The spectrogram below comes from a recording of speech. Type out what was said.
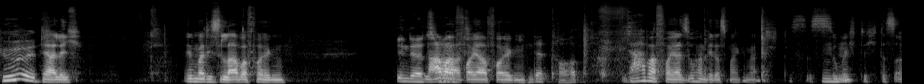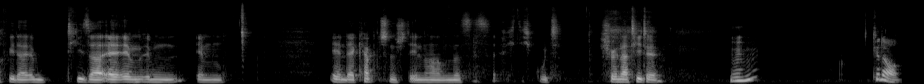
gut. Herrlich. Immer diese Laberfolgen. In der Tat. Laberfeuerfolgen. In der Tat. Laberfeuer, so haben wir das mal genannt. Das ist so Mhm. mächtig, das auch wieder im Teaser, äh, im, im, im, in der Caption stehen haben. Das ist richtig gut. Schöner Titel. Mhm. Genau.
